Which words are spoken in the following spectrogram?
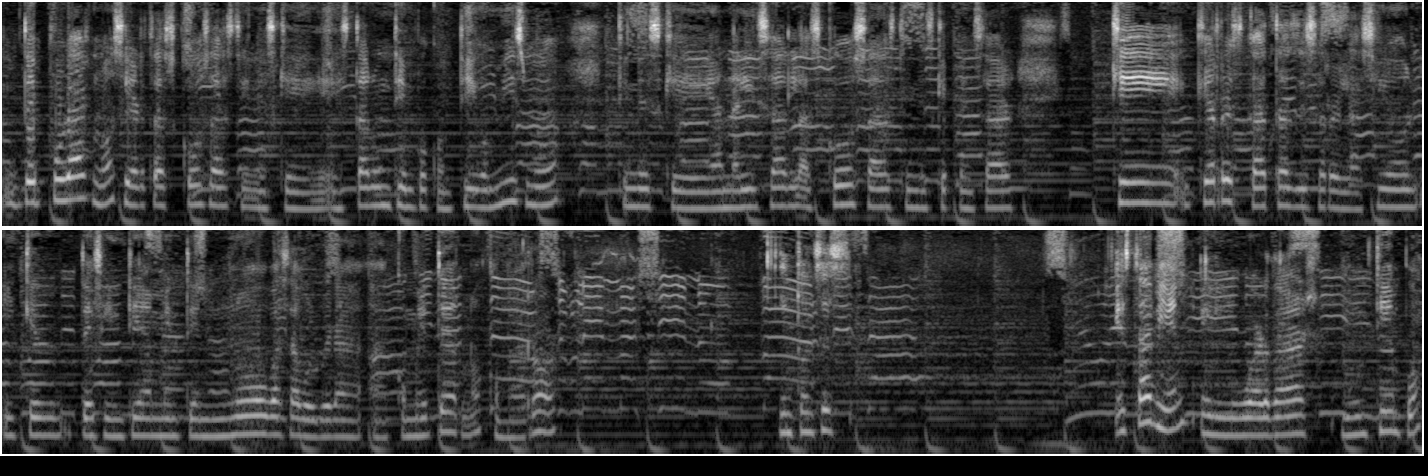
depurar ¿no? ciertas cosas, tienes que estar un tiempo contigo mismo, tienes que analizar las cosas, tienes que pensar qué, qué rescatas de esa relación y qué definitivamente no vas a volver a, a cometer ¿no? como error. Entonces, está bien el guardar un tiempo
